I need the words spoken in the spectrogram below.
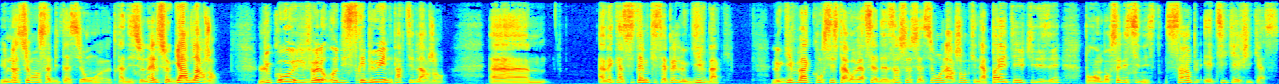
une assurance habitation euh, traditionnelle se garde l'argent. Luco, ils veulent redistribuer une partie de l'argent. Euh, avec un système qui s'appelle le give back. Le give back consiste à reverser à des associations l'argent qui n'a pas été utilisé pour rembourser les sinistres. Simple, éthique et efficace.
